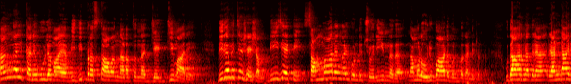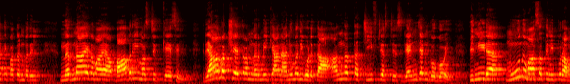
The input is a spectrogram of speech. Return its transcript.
തങ്ങൾക്കനുകൂലമായ വിധി പ്രസ്താവം നടത്തുന്ന ജഡ്ജിമാരെ വിരമിച്ച ശേഷം ബി ജെ പി സമ്മാനങ്ങൾ കൊണ്ട് ചൊരിയുന്നത് നമ്മൾ ഒരുപാട് മുൻപ് കണ്ടിട്ടുണ്ട്. ഉദാഹരണത്തിന് രണ്ടായിരത്തി പത്തൊൻപതിൽ നിർണായകമായ ബാബറി മസ്ജിദ് കേസിൽ രാമക്ഷേത്രം നിർമ്മിക്കാൻ അനുമതി കൊടുത്ത അന്നത്തെ ചീഫ് ജസ്റ്റിസ് രഞ്ജൻ ഗൊഗോയ് പിന്നീട് മൂന്ന് മാസത്തിനിപ്പുറം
